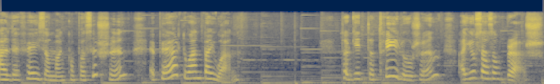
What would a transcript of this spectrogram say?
All the face of my composition appeared one by one. To get the tree illusion, I use as of brush.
